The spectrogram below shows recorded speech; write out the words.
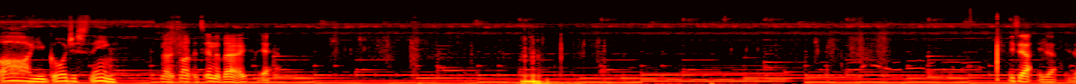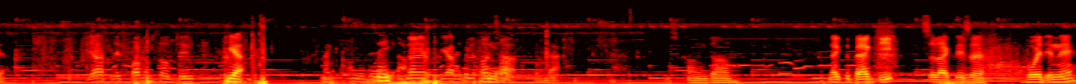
Oh, you gorgeous thing. No, it's not. It's in the bag. Yeah. He's out, he's out, he's out. Yeah, let's problem solve, Jen. Yeah. No, no, yeah, put it on top. Just calming down. Make the bag deep, so like there's a void in there.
